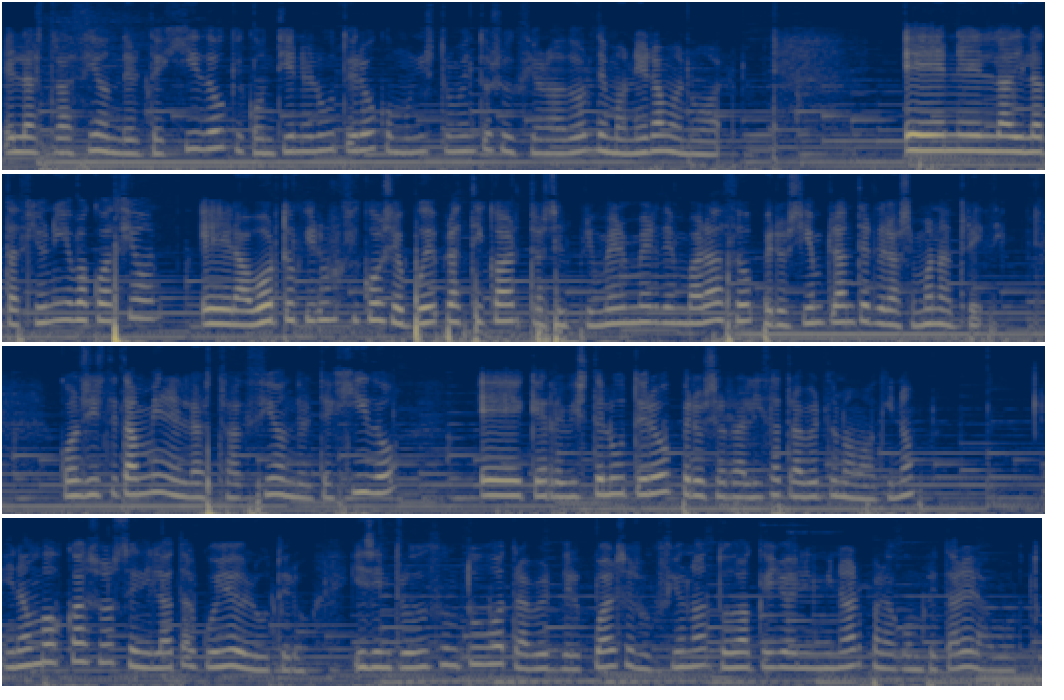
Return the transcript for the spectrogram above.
en la extracción del tejido que contiene el útero como un instrumento succionador de manera manual. En la dilatación y evacuación, el aborto quirúrgico se puede practicar tras el primer mes de embarazo, pero siempre antes de la semana 13. Consiste también en la extracción del tejido eh, que reviste el útero, pero se realiza a través de una máquina. En ambos casos se dilata el cuello del útero y se introduce un tubo a través del cual se succiona todo aquello a eliminar para completar el aborto.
